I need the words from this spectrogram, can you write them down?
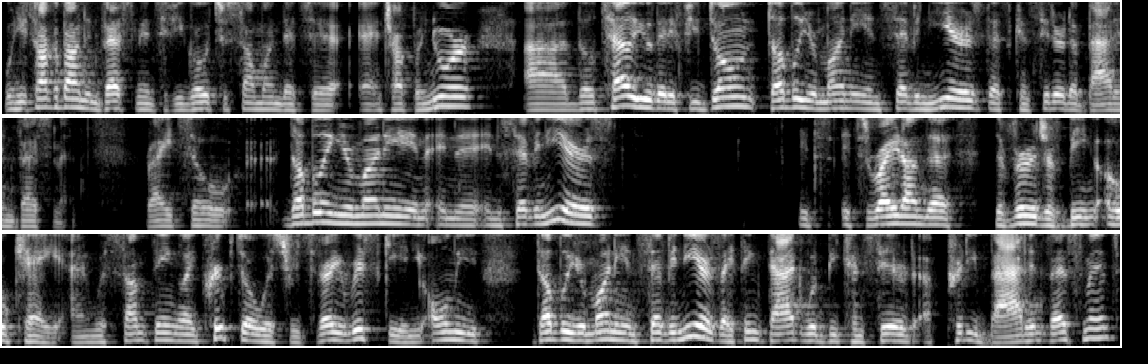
when you talk about investments, if you go to someone that's an entrepreneur, uh, they'll tell you that if you don't double your money in seven years, that's considered a bad investment, right? So uh, doubling your money in in, in seven years, it's it's right on the the verge of being okay. And with something like crypto, which is very risky, and you only double your money in seven years, I think that would be considered a pretty bad investment.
